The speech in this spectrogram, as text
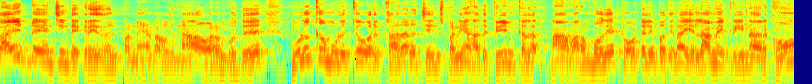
லைட் டேஞ்சிங் டெக்கரேஷன் பண்ணேன். அதாவது நான் வரும்போது முழுக்க முழுக்க ஒரு கலரை சேஞ்ச் பண்ணி அது க்ரீன் கலர் நான் வரும்போதே டோட்டலி பார்த்தீங்கன்னா எல்லாமே க்ரீனாக இருக்கும்.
